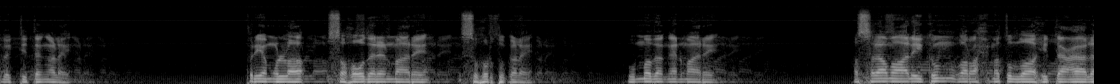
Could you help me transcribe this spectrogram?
വ്യക്തിത്വങ്ങളെ. പ്രിയമുള്ള സഹോദരന്മാരെ സുഹൃത്തുക്കളെ ഉമ്മതങ്ങന്മാരെ അസ്സലാമു വറഹമത്തല്ലാഹി തആല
